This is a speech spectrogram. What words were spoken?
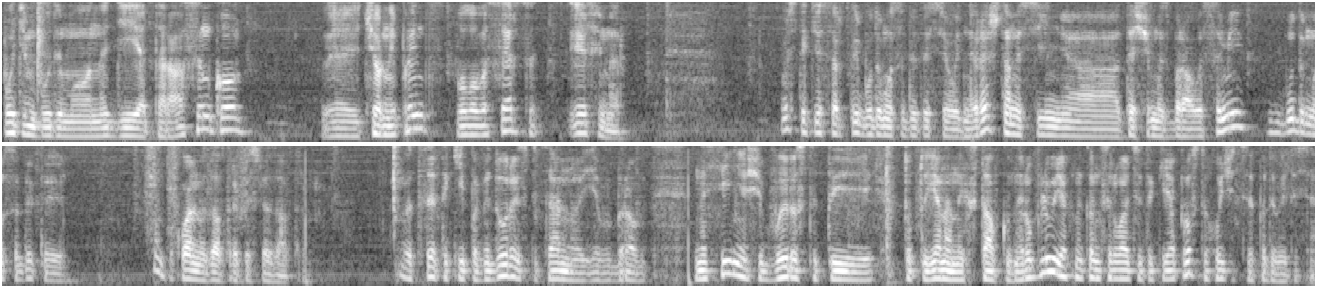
Потім будемо Надія Тарасенко, е, Чорний принц, Волове серце і Ефімер. Ось такі сорти будемо садити сьогодні. Решта насіння, те, що ми збирали самі, будемо садити ну, буквально завтра-післязавтра. Це такі помідори. Спеціально я вибирав насіння, щоб виростити. Тобто я на них ставку не роблю, як на консервацію, такі, а просто хочеться подивитися.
